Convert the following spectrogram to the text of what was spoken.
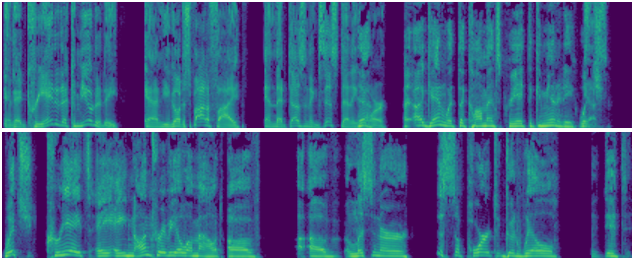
It had created a community, and you go to Spotify, and that doesn't exist anymore. A- Again, with the comments, create the community, which Yes. Which creates a, a non trivial amount of of listener support, goodwill. It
